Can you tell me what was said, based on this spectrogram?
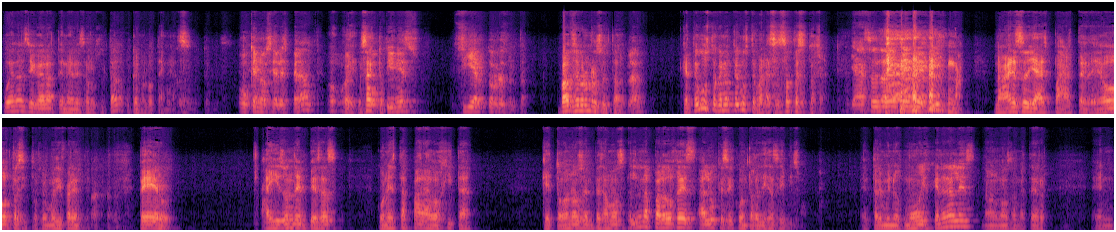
puedas llegar a tener ese resultado o que no lo tengas. O que no sea el esperado. O- o- exacto. Obtienes cierto resultado. Vamos a ver un resultado. Claro. Que te guste o que no te guste, bueno, esa es otra situación. Ya eso no depende de ti. No, no, eso ya es parte de otra situación muy diferente. Ajá. Pero ahí es donde empiezas con esta paradojita que todos nos empezamos. Una paradoja es algo que se contradice a sí mismo. En términos muy generales, no nos vamos a meter en,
